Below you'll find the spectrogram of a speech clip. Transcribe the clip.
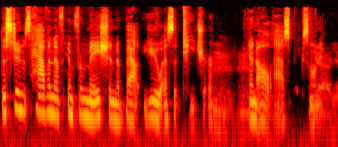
the students have enough information about you as a teacher Mhm. in all aspects on it. Yeah,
